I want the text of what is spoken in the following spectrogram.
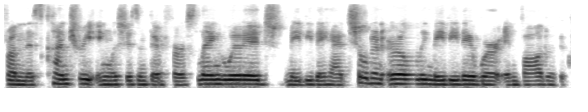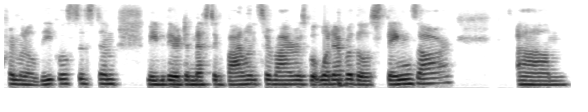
from this country. English isn't their first language. Maybe they had children early. Maybe they were involved with the criminal legal system. Maybe they're domestic violence survivors. But whatever those things are, um,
